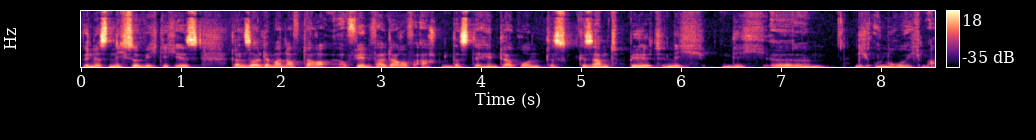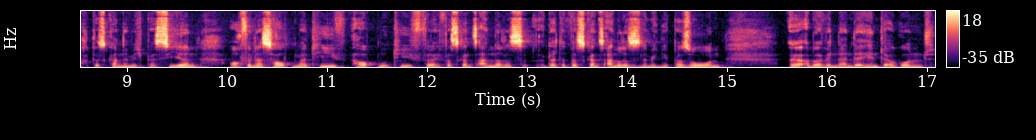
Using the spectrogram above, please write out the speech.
Wenn es nicht so wichtig ist, dann sollte man auf, auf jeden Fall darauf achten, dass der Hintergrund das Gesamtbild nicht, nicht, äh, nicht unruhig macht. Das kann nämlich passieren, auch wenn das Hauptmotiv, Hauptmotiv vielleicht was ganz anderes oder was ganz anderes ist, nämlich eine Person. Äh, aber wenn dann der Hintergrund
